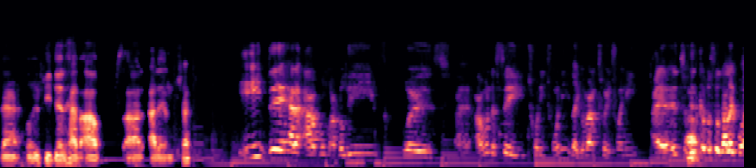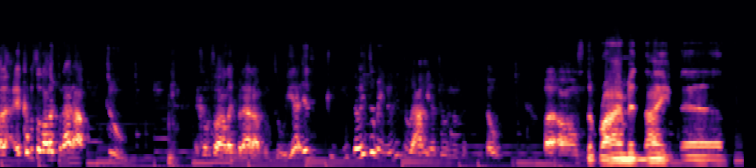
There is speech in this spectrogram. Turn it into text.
that. So if he did have albums, I, I didn't check. He did had an album, I believe, was I, I want to say 2020, like around 2020. I, it's, Oh. a couple songs I like for a couple songs I like for that album too. A couple songs I like for that album too. Yeah, it's you know he's still making he's still out here doing new things, though. But um, It's the Brian night, man.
